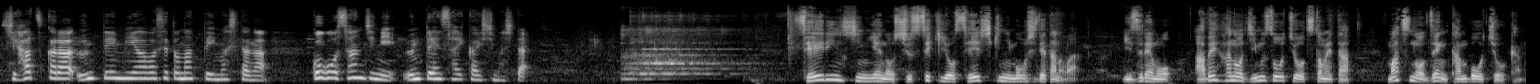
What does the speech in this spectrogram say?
始発から運転見合わせとなっていましたが、午後3時に運転再開しました。政倫審への出席を正式に申し出たのは、いずれも安倍派の事務総長を務めた松野前官房長官、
